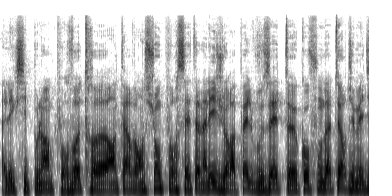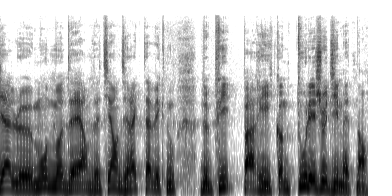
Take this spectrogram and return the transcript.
Alexis Poulain, pour votre intervention, pour cette analyse. Je rappelle, vous êtes cofondateur du média Le Monde Moderne. Vous étiez en direct avec nous depuis Paris, comme tous les jeudis maintenant.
